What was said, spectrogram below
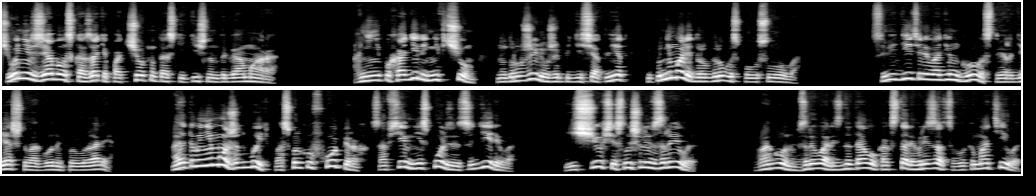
чего нельзя было сказать о подчеркнуто аскетичном Дагомара. Они не походили ни в чем, но дружили уже 50 лет и понимали друг друга с полуслова. Свидетели в один голос твердят, что вагоны пылали. А этого не может быть, поскольку в хопперах совсем не используется дерево. Еще все слышали взрывы. Вагоны взрывались до того, как стали врезаться в локомотивы.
